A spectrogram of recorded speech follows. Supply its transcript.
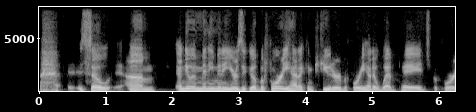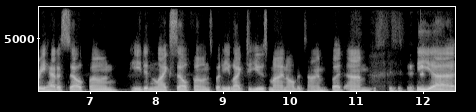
so um, I knew him many many years ago before he had a computer, before he had a web page, before he had a cell phone. He didn't like cell phones, but he liked to use mine all the time. But um, he uh,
